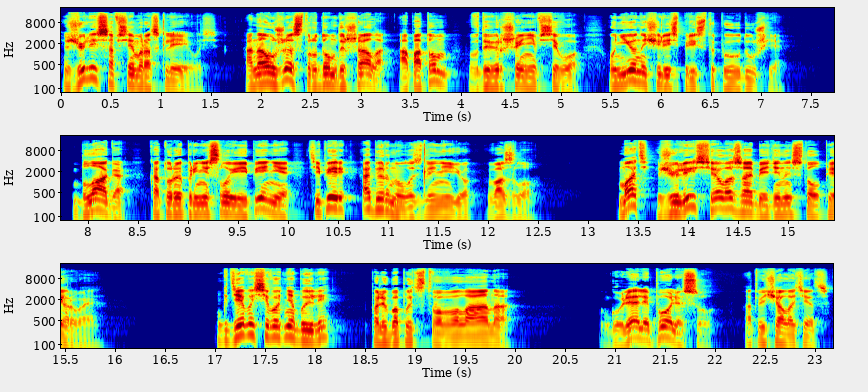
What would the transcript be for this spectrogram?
Жюли совсем расклеилась. Она уже с трудом дышала, а потом, в довершении всего, у нее начались приступы удушья. Благо, которое принесло ей пение, теперь обернулось для нее во зло. Мать Жюли села за обеденный стол первая. «Где вы сегодня были?» – полюбопытствовала она. «Гуляли по лесу», – отвечал отец.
